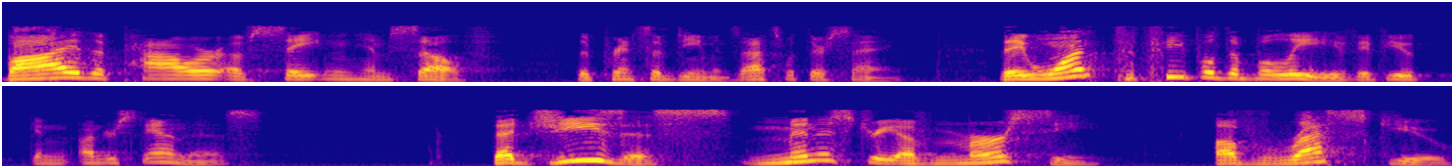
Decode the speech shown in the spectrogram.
by the power of Satan himself, the prince of demons. That's what they're saying. They want the people to believe, if you can understand this, that Jesus' ministry of mercy, of rescue,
